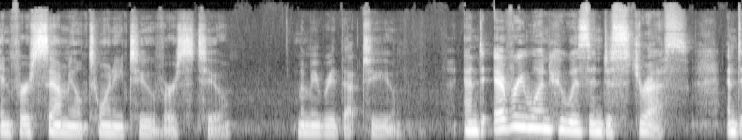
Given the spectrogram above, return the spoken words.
in 1 Samuel 22, verse 2. Let me read that to you. And everyone who is in distress, and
